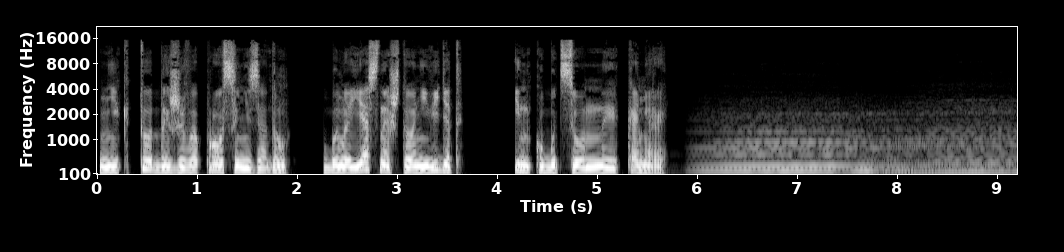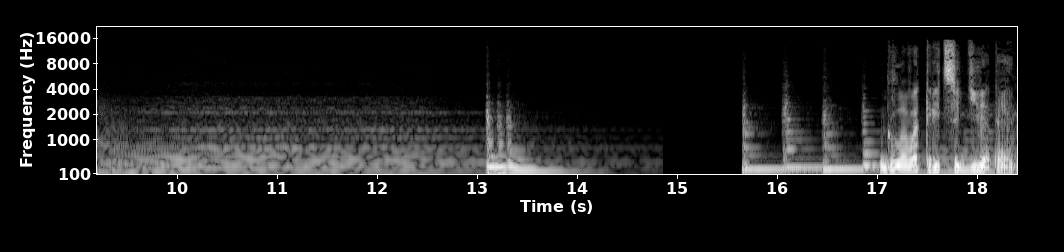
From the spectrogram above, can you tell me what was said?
Никто даже вопроса не задал. Было ясно, что они видят инкубационные камеры. Глава 39.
